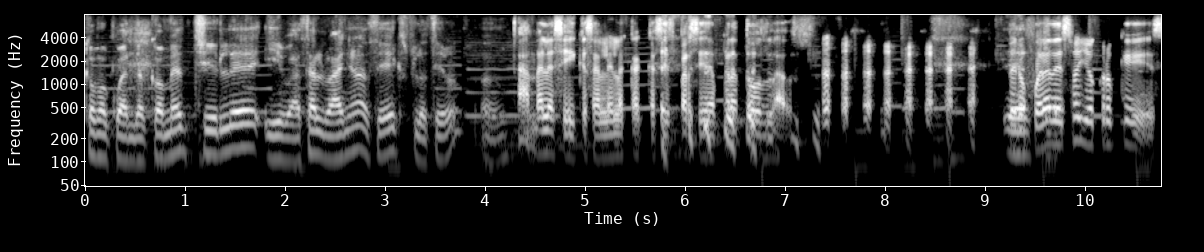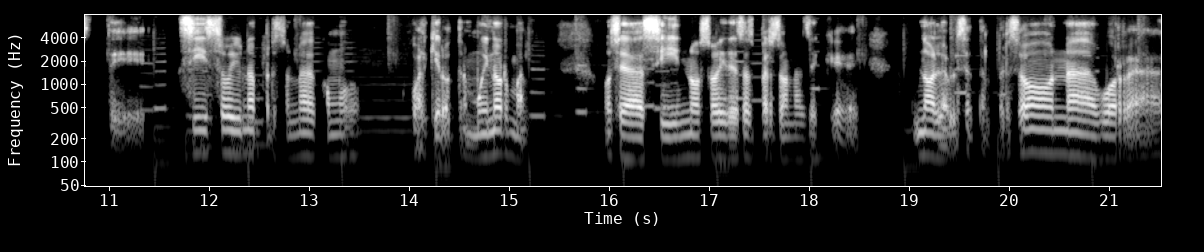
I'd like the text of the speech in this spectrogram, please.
Como cuando comes chile y vas al baño así explosivo. Ándale, así que sale la caca así esparcida para todos lados. Pero fuera de eso, yo creo que este sí soy una persona como cualquier otra, muy normal. O sea, sí no soy de esas personas de que no le hables a tal persona, borra a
